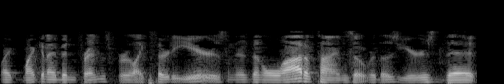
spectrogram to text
like Mike and I have been friends for like 30 years, and there's been a lot of times over those years that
